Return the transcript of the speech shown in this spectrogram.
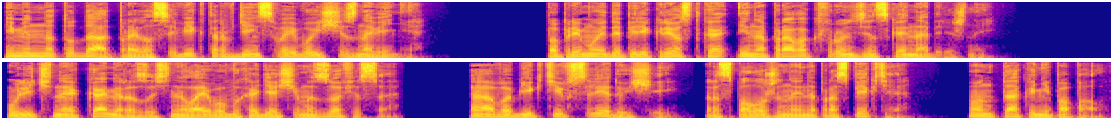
Именно туда отправился Виктор в день своего исчезновения. По прямой до перекрестка и направо к Фрунзенской набережной. Уличная камера засняла его выходящим из офиса, а в объектив следующий, расположенный на проспекте, он так и не попал.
